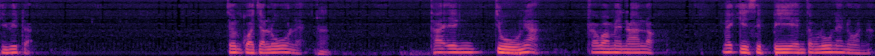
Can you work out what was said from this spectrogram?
ชีวิตอะจนกว่าจะรู้แหละครับถ้าเองอยู่เนี่ยเขาว่าไม่นานหรอกไม่กี่สิบปีเองต้องรู้แน่นอนอะ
